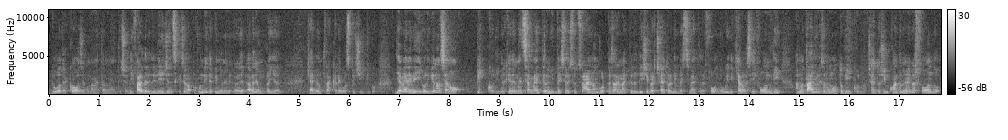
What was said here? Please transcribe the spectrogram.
due o tre cose fondamentalmente, cioè di fare delle due diligence che siano approfondite, quindi un, avere un player che abbia un track record specifico, di avere veicoli che non siano piccoli, perché tendenzialmente ogni investitore istituzionale non vuole pesare mai più del 10% dell'investimento del fondo, quindi è chiaro che se i fondi hanno tagli che sono molto piccoli, 150 milioni per fondo,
